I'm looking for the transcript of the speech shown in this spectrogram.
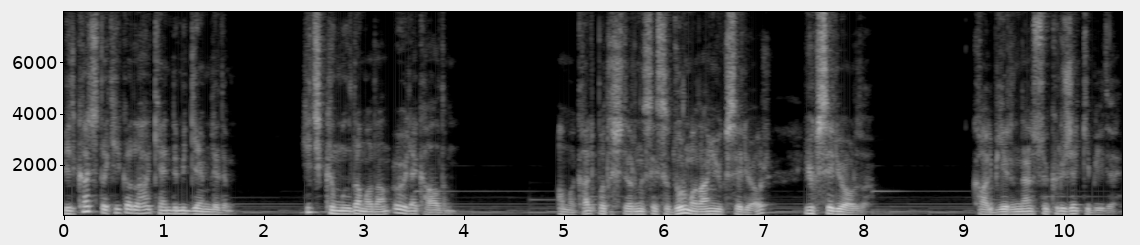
birkaç dakika daha kendimi gemledim. Hiç kımıldamadan öyle kaldım. Ama kalp atışlarının sesi durmadan yükseliyor, yükseliyordu. Kalbi yerinden sökülecek gibiydi.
